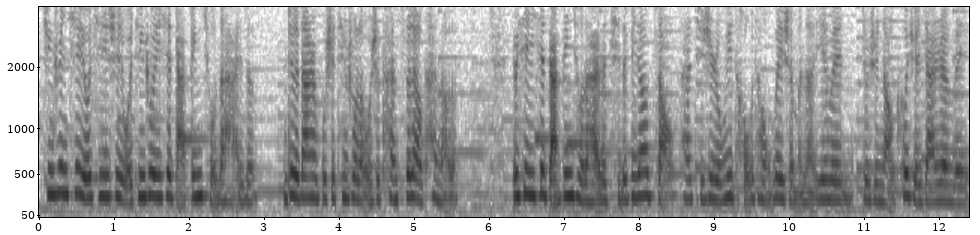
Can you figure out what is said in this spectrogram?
青春期尤其是我听说一些打冰球的孩子，这个当然不是听说了，我是看资料看到的。尤其一些打冰球的孩子起得比较早，他其实容易头疼，为什么呢？因为就是脑科学家认为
